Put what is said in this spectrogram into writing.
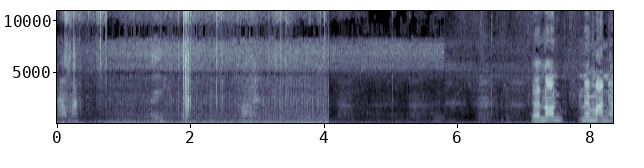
ตามมาเอ้ยแล้วนอนในมันไง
